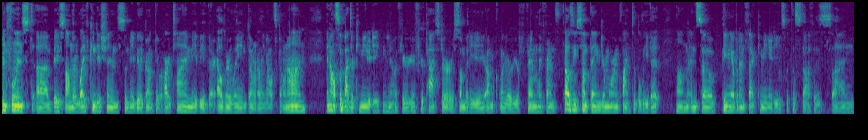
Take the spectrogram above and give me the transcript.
influenced uh, based on their life conditions. So maybe they're going through a hard time, maybe they're elderly and don't really know what's going on, and also by their community. You know, if your if your pastor or somebody um, or your family friends tells you something, you're more inclined to believe it. Um, and so being able to infect communities with this stuff is uh, and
